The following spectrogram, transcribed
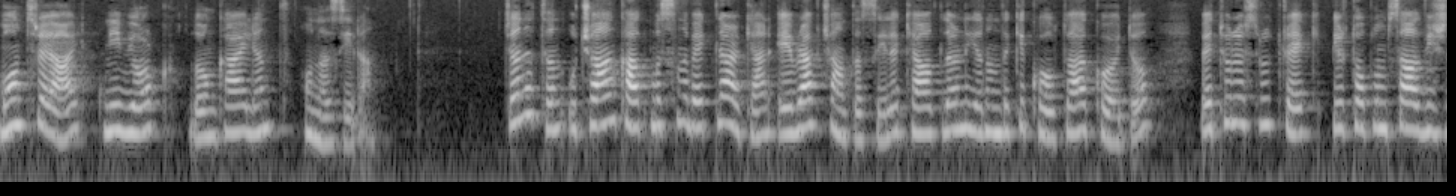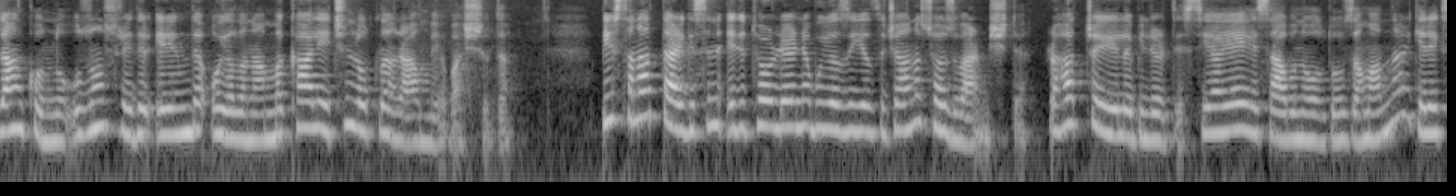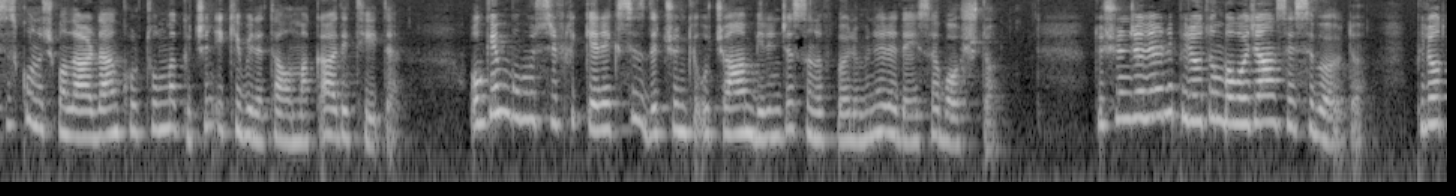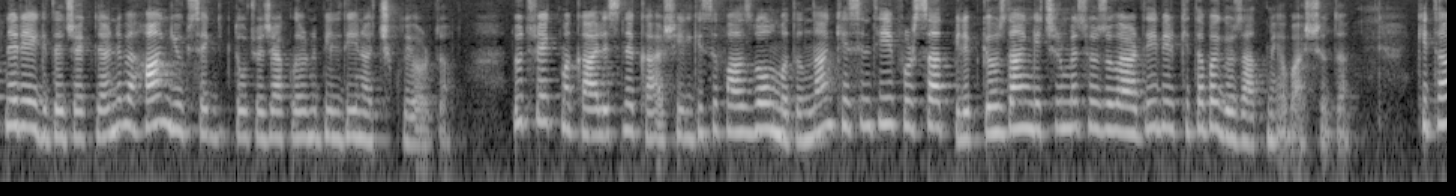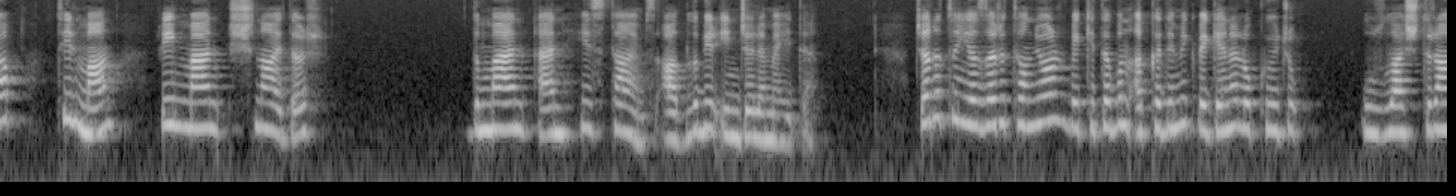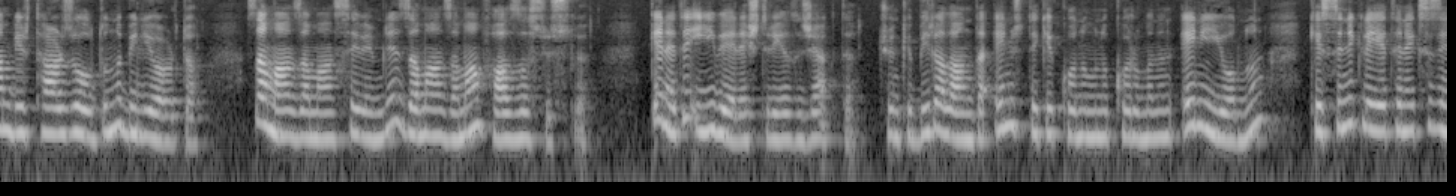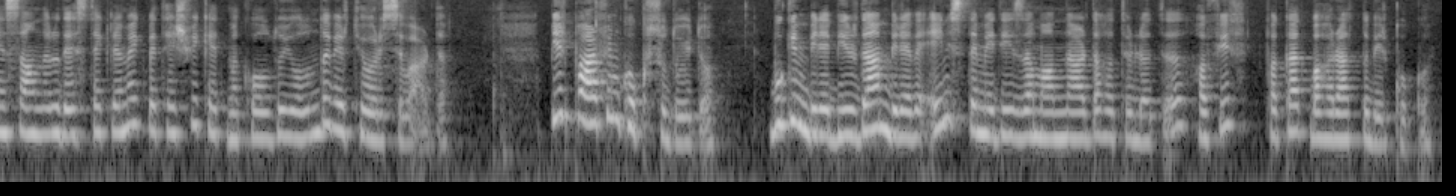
Montreal, New York, Long Island 10 Haziran. Jonathan uçağın kalkmasını beklerken evrak çantasıyla kağıtlarını yanındaki koltuğa koydu ve Toulouse-Lautrec bir toplumsal vicdan konulu uzun süredir elinde oyalanan makale için notlar almaya başladı. Bir sanat dergisinin editörlerine bu yazıyı yazacağına söz vermişti. Rahatça yayılabilirdi. CIA hesabın olduğu zamanlar gereksiz konuşmalardan kurtulmak için iki bilet almak adetiydi. O gün bu müsriflik gereksizdi çünkü uçağın birinci sınıf bölümü neredeyse boştu. Düşüncelerini pilotun babacan sesi böldü. Pilot nereye gideceklerini ve hangi yükseklikte uçacaklarını bildiğini açıklıyordu. Lutrek makalesine karşı ilgisi fazla olmadığından kesintiyi fırsat bilip gözden geçirme sözü verdiği bir kitaba göz atmaya başladı. Kitap Tillman, Riemann Schneider, The Man and His Times adlı bir incelemeydi. Jonathan yazarı tanıyor ve kitabın akademik ve genel okuyucu uzlaştıran bir tarzı olduğunu biliyordu. Zaman zaman sevimli, zaman zaman fazla süslü. Gene de iyi bir eleştiri yazacaktı. Çünkü bir alanda en üstteki konumunu korumanın en iyi yolunun kesinlikle yeteneksiz insanları desteklemek ve teşvik etmek olduğu yolunda bir teorisi vardı. Bir parfüm kokusu duydu. Bugün bile birdenbire ve en istemediği zamanlarda hatırladığı hafif fakat baharatlı bir koku.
